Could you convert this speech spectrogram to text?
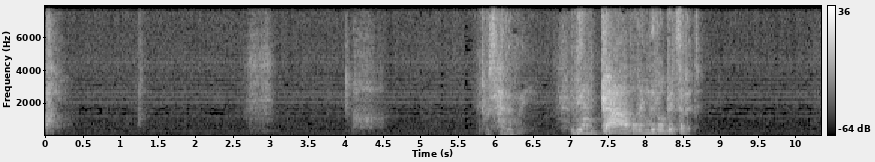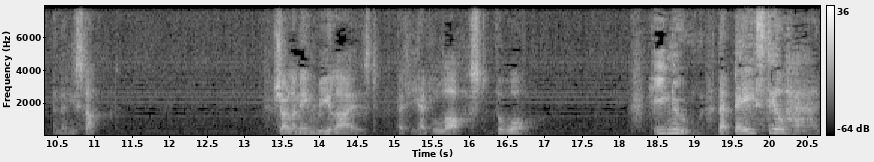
It was heavenly. He began gobbling little bits of it. And then he stopped. Charlemagne realized that he had lost the war. He knew that they still had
